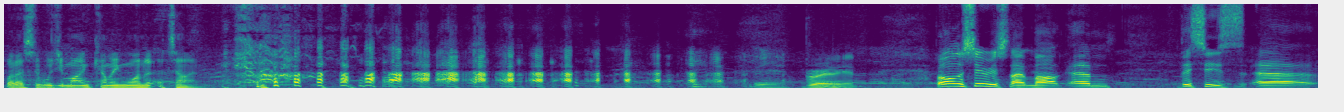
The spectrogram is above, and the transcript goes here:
But I said, would you mind coming one at a time? Brilliant. But on a serious note, Mark, um, this is uh,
